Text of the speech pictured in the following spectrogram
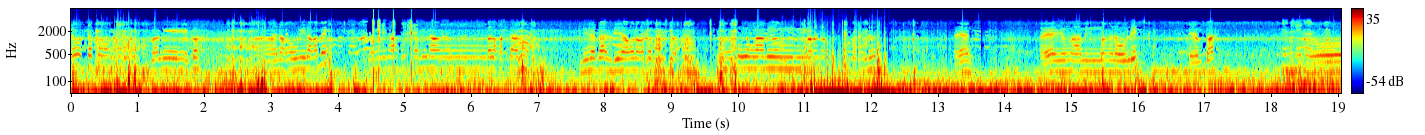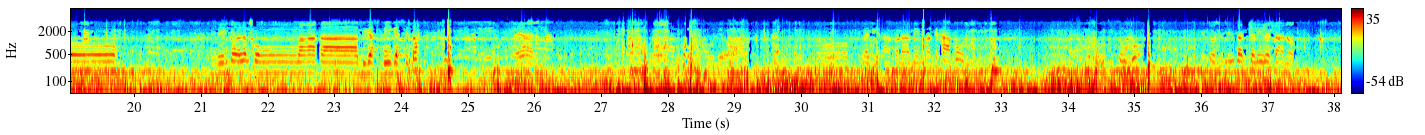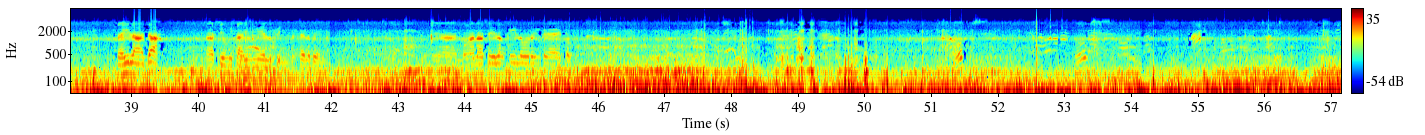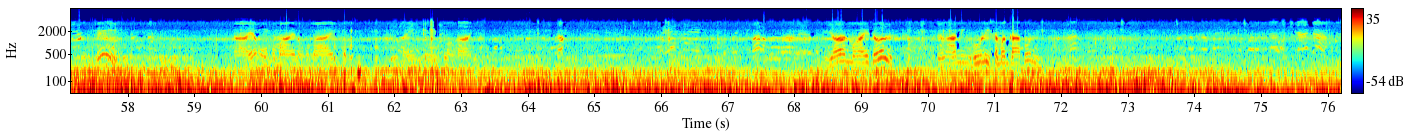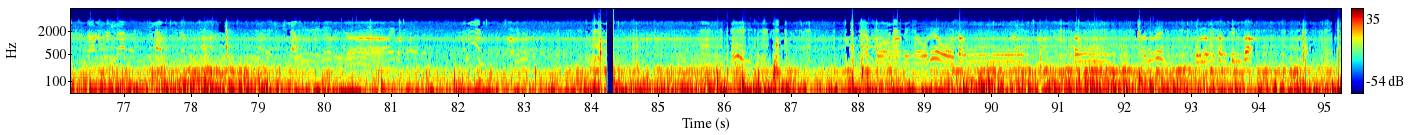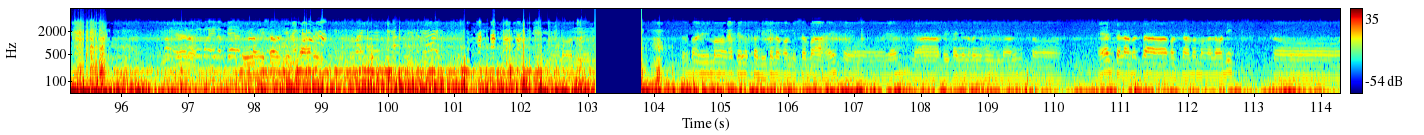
Yo, what's up mga kapatid? Bali, ito. Ah, nakauwi na kami. Inabot kami ng malakas na ano. Hindi na, hindi na ako nakapag-video. So, ito yung aming mga nahuli mga idol. Ayan. Ayan yung aming mga nahuli. Ayan pa. So, hindi ko alam kung makakabigas-bigas ito. Ayan. Oh. So, pinaghirapan namin sugo ito sumibad kanina sa ano sa hilada tapos yung isa yung yellowfin nasa labin ayan mga nasa ilang kilo rin kaya ito. Ayan, salamat sa pagsama mga Lodi. So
